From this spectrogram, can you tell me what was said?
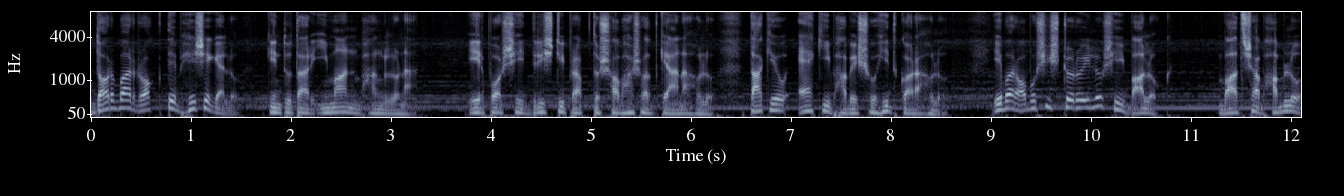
দরবার রক্তে ভেসে গেল, কিন্তু তার ইমান ভাঙল না। এরপর সেই দৃষ্টিপ্রাপ্ত সভাসদকে আনা হলো। তাকেও একইভাবে শহীদ করা হলো। এবার অবশিষ্ট রইল সেই বালক। বাদশাহ ভাবল,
